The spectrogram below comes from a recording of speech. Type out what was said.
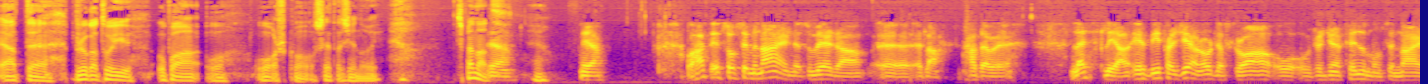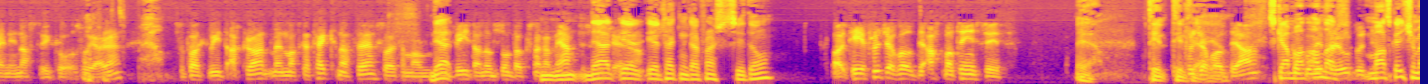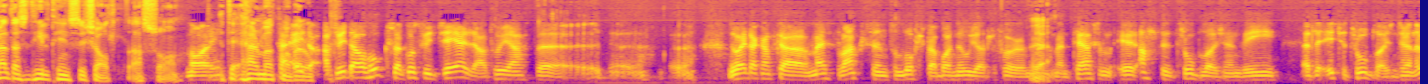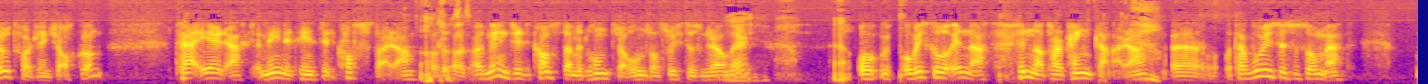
att uh, bruka tog upp och och orska och sätta sig nu. Ja. Spännande. Ja. Ja. Ja. Och hatt är så seminarierna som vi där, eh, eller hatt är Leslie, ja, vi får gjøre en ordentlig skra, og, og vi får gjøre film om sin i neste uke, og så gjør det. Så folk vet akkurat, men man skal tekne seg, så er det som man vet videre noe sånt og snakke med. Det er, er, er tekniker fransk, sier du? Ja, det er flyttet kveld til 18 tidsvis. Ja. Yeah till till det. Ja. ja. Ska man annars man ska inte melda sig till tins sig alltså. Nej. Det här möter man bara. Alltså vi tar huxa hur vi gör det tror jag att nu är det ganska mest vuxen som lustar på nu gör för men men det som är alltid troblagen vi eller inte troblagen det är en utfordring för oss. Det är att minnet hinns till kostar. Alltså min minnet kostar med 100 och 150 000 kronor. Ja. Och och vi skulle in att finna tar pengarna, ja. Eh ja. uh, och det visste så som att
